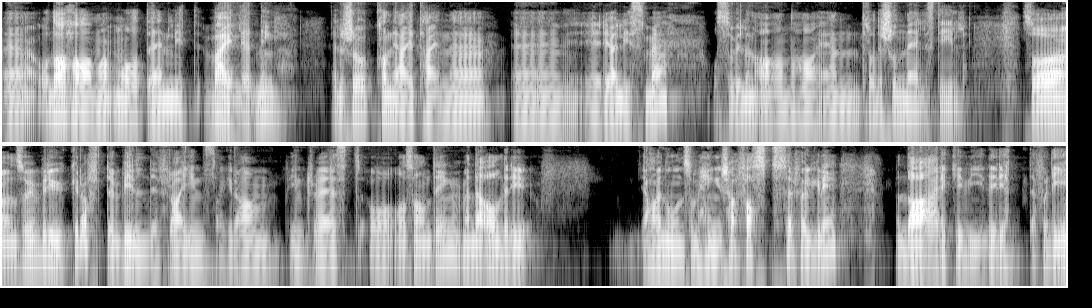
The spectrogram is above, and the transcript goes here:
Eh, og da har man på en måte en litt veiledning. Eller så kan jeg tegne eh, realisme, og så vil en annen ha en tradisjonell stil. Så, så, vi bruker ofte bilder fra Instagram, Pinterest og, og, sånne ting, men det er aldri Jeg har jo noen som henger seg fast, selvfølgelig, men da er ikke vi de rette for de.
